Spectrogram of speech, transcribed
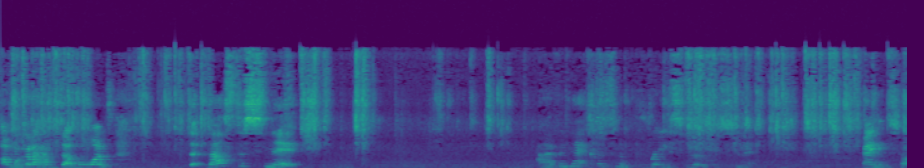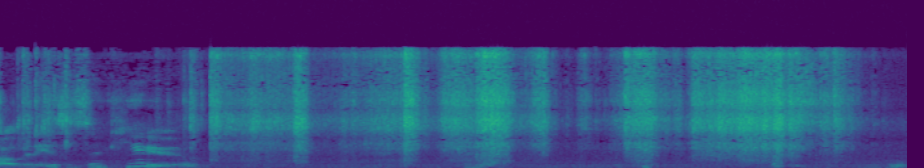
Oh my god, I have double ones. Th- that's the snitch. I have a necklace and a bracelet with a snitch. Thanks, Harmony. This is so cute. Oh,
